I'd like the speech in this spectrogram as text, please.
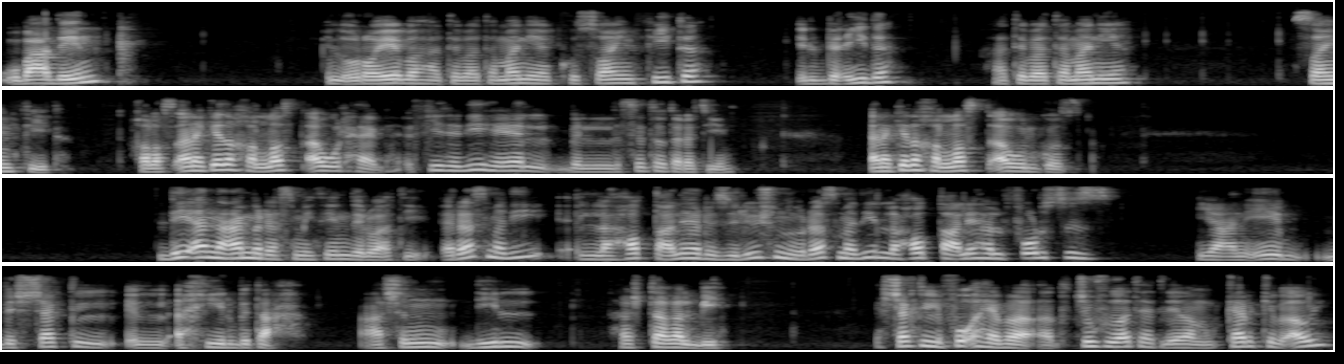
وبعدين القريبة هتبقى تمانية cosine theta البعيدة هتبقى تمانية sine theta خلاص أنا كده خلصت أول حاجة. الثيتا دي هي بالستة وتلاتين. أنا كده خلصت أول جزء. دي أنا عامل رسمتين دلوقتي. الرسمة دي اللي هحط عليها ال resolution والرسمة دي اللي هحط عليها ال forces يعني إيه بالشكل الأخير بتاعها عشان دي هشتغل بيها. الشكل اللي فوق هيبقى تشوفه دلوقتي هتلاقيه مكركب قوي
